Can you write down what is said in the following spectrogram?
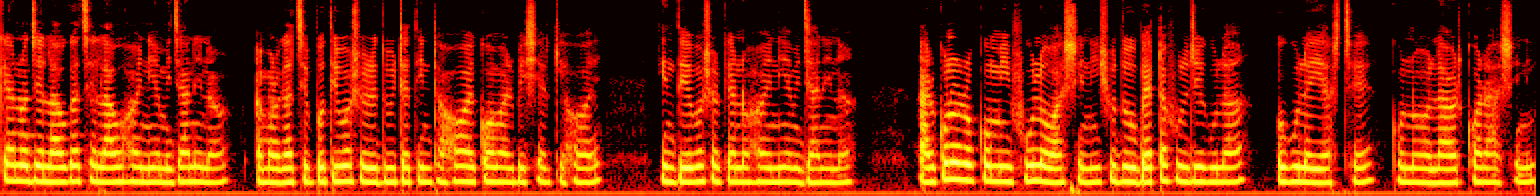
কেন যে লাউ গাছে লাউ হয়নি আমি জানি না। আমার গাছে প্রতি বছরে দুইটা, তিনটা হয়, কম আর বেশি আর কি হয়। কিন্তু এবছর কেন হয়নি আমি জানি না। আর কোনো রকমই ফুলও আসেনি, শুধু বেটা ফুল যেগুলা, ওগুলাই আসছে, কোনো লাউর করা আসেনি।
